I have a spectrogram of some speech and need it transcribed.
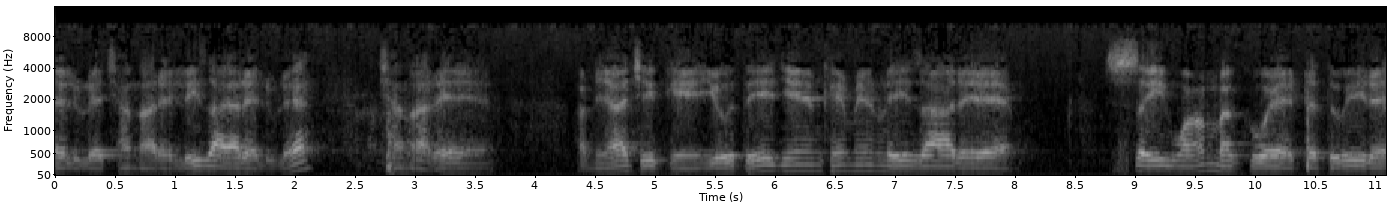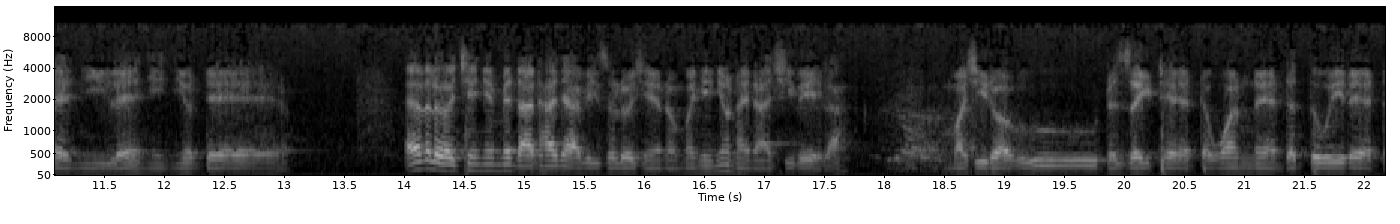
တဲ့လူလည်းချမ်းသာတယ်လေးစားရတဲ့လူလည်းချမ်းသာတယ်အများချစ်ခင်ယူသေးခြင်းခင်မင်းလေးစားတဲ့စိတ်ဝမ်းမကွဲတသွေးတဲ့ညီလဲညီညွတ်တယ် အဲ့ဒါလိုအချင်းချင်းမေတ္တာထားကြပြီဆိုလို့ရှိရင်တော့မညီညွတ်နိုင်တာရှိသေးလားမရှိတော့ဘူးတစိတ်တဲ့တဝမ်းနဲ့တသွေးတဲ့တ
